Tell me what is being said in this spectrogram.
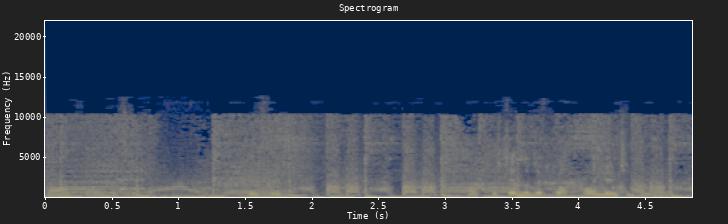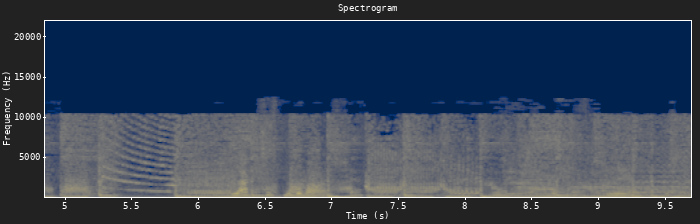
tak, stary tekst. Ty jesteś. Chodź, jeszcze jedno drzewko, o, to jest. Lak czy zbudowałaś się? Zbudowałaś się, nie, po prostu.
